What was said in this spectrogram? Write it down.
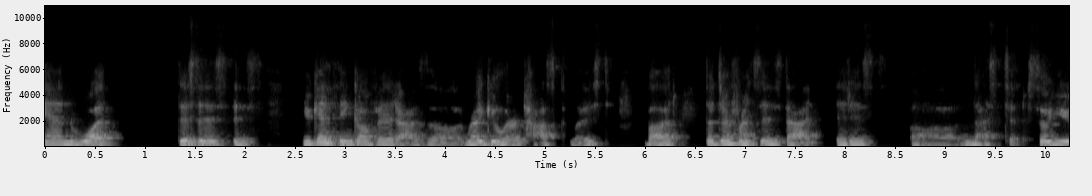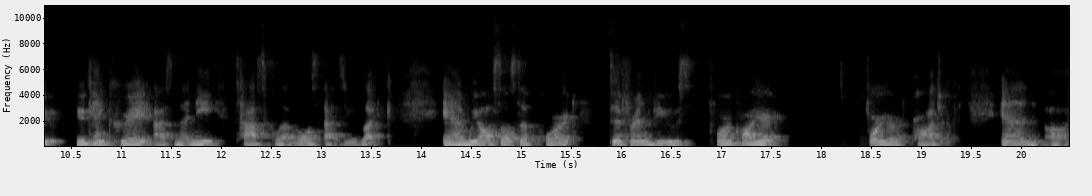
And what this is, is you can think of it as a regular task list, but the difference is that it is uh, nested. So you, you can create as many task levels as you like. And we also support different views for Quire for your project, and uh,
